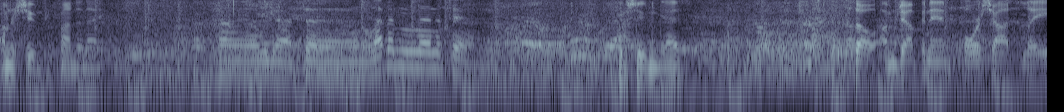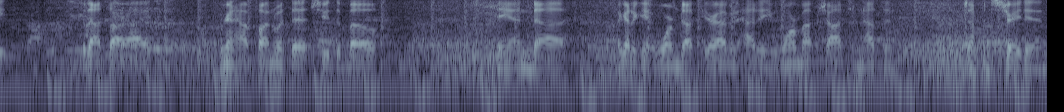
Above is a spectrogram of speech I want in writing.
I'm just shooting for fun tonight. Uh, we got uh, an 11 and a 10. Good shooting, guys. So I'm jumping in four shots late, but that's all right. We're gonna have fun with it, shoot the bow, and uh, I gotta get warmed up here. I haven't had any warm-up shots or nothing. Jumping straight in.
